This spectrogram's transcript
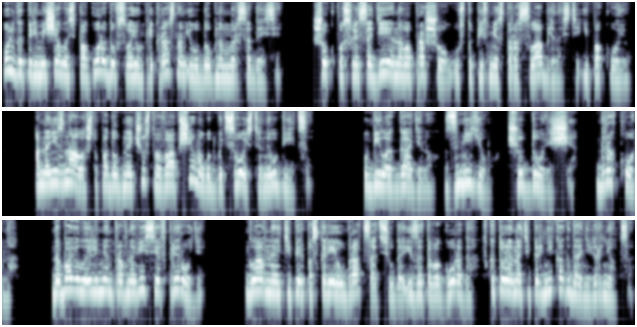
Ольга перемещалась по городу в своем прекрасном и удобном Мерседесе. Шок после содеянного прошел, уступив место расслабленности и покою. Она не знала, что подобные чувства вообще могут быть свойственны убийце. Убила гадину, змею, чудовище, дракона. Добавила элемент равновесия в природе. Главное теперь поскорее убраться отсюда, из этого города, в который она теперь никогда не вернется.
